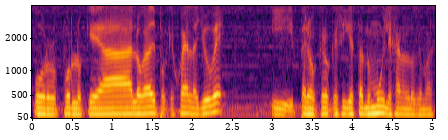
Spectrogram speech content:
por, por lo que ha logrado y porque juega en la Juve, y, pero creo que sigue estando muy lejano a los demás.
